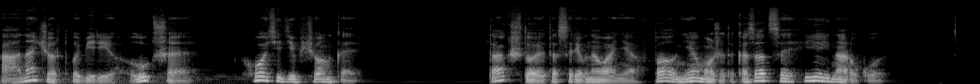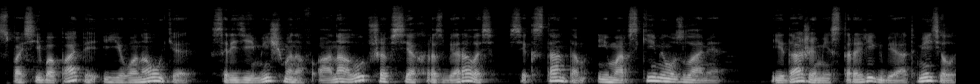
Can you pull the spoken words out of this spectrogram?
А она, черт побери, лучшая, хоть и девчонка. Так что это соревнование вполне может оказаться ей на руку. Спасибо папе и его науке, среди мичманов она лучше всех разбиралась с секстантом и морскими узлами. И даже мистер Ригби отметил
